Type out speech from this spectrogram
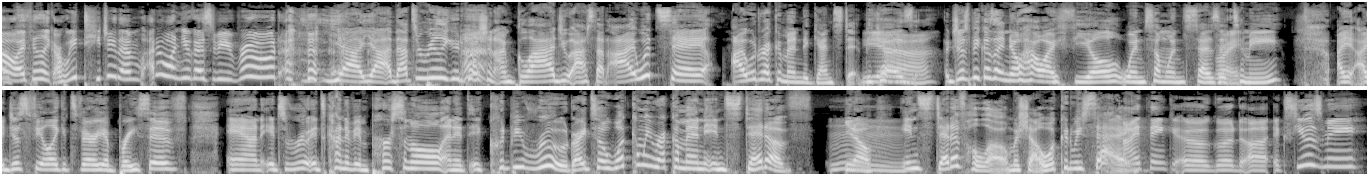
know. I feel like, are we teaching them? I don't want you guys to be rude. yeah, yeah, that's a really good question. I'm glad you asked that. I would say I would recommend against it because Yeah. just because I know how I feel when someone says Right. it to me, I, I just feel like it's very abrasive and it's rude. It's kind of impersonal and it, it could be rude, right? So what can we recommend instead of, you know, instead of hello, Michelle, what could we say? Mm. I think a good, uh, excuse me.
